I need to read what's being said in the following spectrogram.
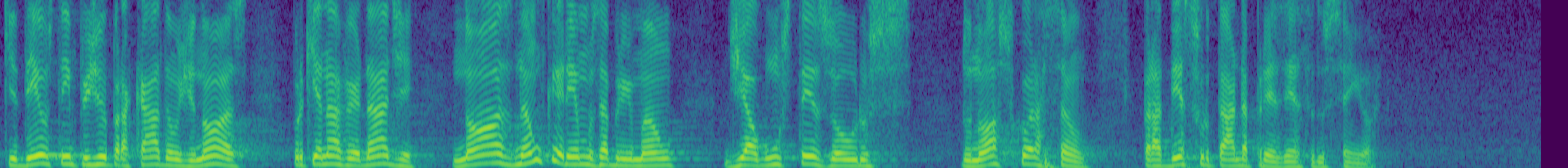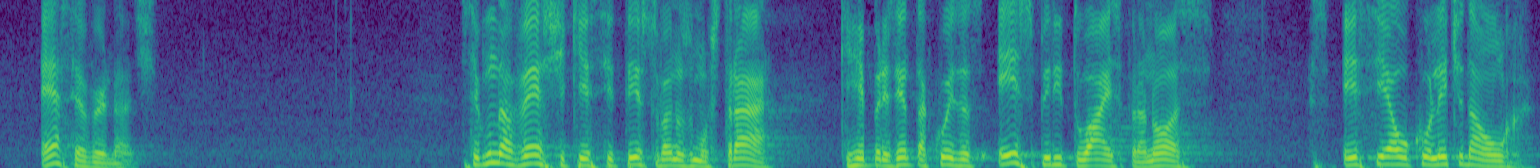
que Deus tem pedido para cada um de nós, porque na verdade nós não queremos abrir mão de alguns tesouros do nosso coração para desfrutar da presença do Senhor. Essa é a verdade. Segunda veste que esse texto vai nos mostrar, que representa coisas espirituais para nós, esse é o colete da honra.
